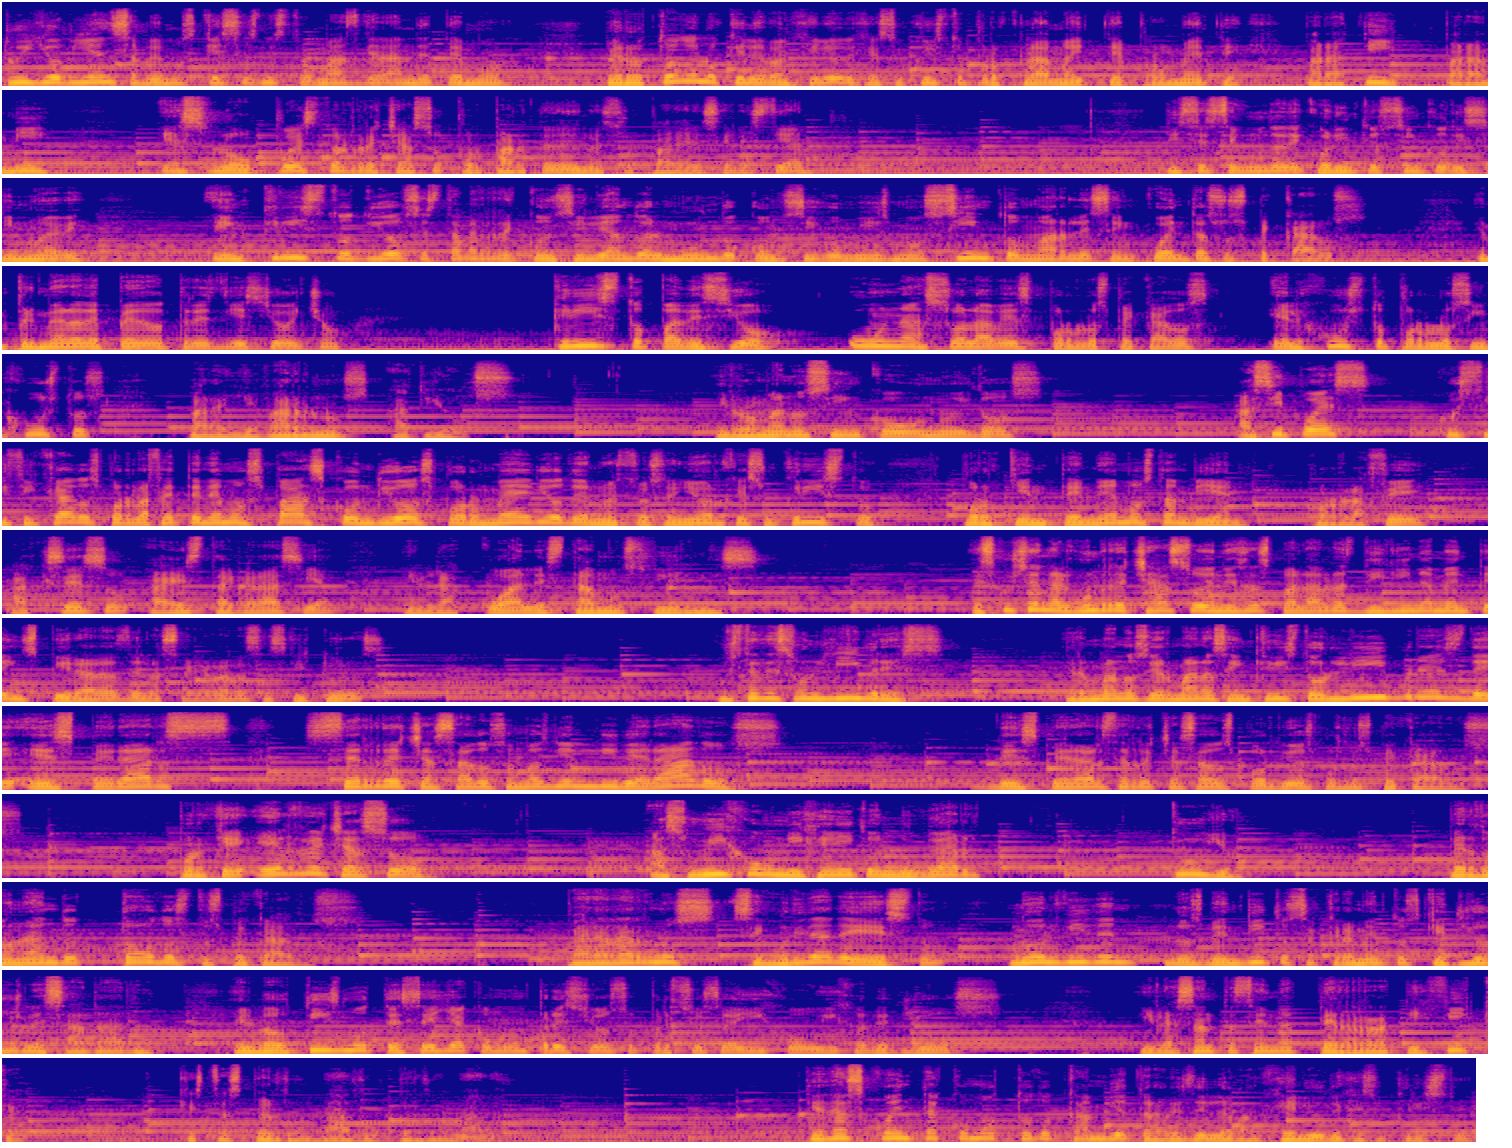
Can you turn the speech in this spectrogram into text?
Tú y yo bien sabemos que ese es nuestro más grande temor, pero todo lo que el Evangelio de Jesucristo proclama y te promete para ti, para mí, es lo opuesto al rechazo por parte de nuestro Padre Celestial. Dice 2 de Corintios 5:19, en Cristo Dios estaba reconciliando al mundo consigo mismo sin tomarles en cuenta sus pecados. En 1 de Pedro 3:18, Cristo padeció una sola vez por los pecados, el justo por los injustos, para llevarnos a Dios. Y Romanos 5:1 y 2, así pues, Justificados por la fe tenemos paz con Dios por medio de nuestro Señor Jesucristo, por quien tenemos también, por la fe, acceso a esta gracia en la cual estamos firmes. ¿Escuchan algún rechazo en esas palabras divinamente inspiradas de las Sagradas Escrituras? Ustedes son libres, hermanos y hermanas en Cristo, libres de esperar ser rechazados o más bien liberados de esperar ser rechazados por Dios por sus pecados. Porque Él rechazó a su Hijo unigénito en lugar tuyo, perdonando todos tus pecados. Para darnos seguridad de esto, no olviden los benditos sacramentos que Dios les ha dado. El bautismo te sella como un precioso, preciosa hijo o hija de Dios. Y la Santa Cena te ratifica que estás perdonado perdonada. ¿Te das cuenta cómo todo cambia a través del Evangelio de Jesucristo?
